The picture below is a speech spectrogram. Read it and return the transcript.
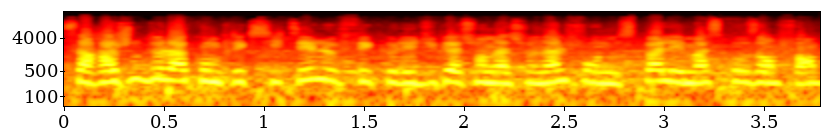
Ça rajoute de la complexité, le fait que l'éducation nationale ne fournisse pas les masques aux enfants.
